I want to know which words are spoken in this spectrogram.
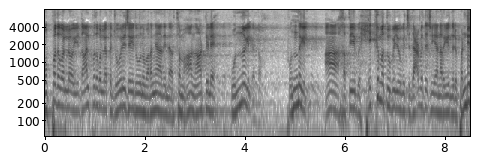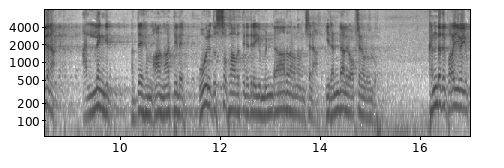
മുപ്പത് കൊല്ലോ ഈ നാൽപ്പത് കൊല്ലമൊക്കെ ജോലി ചെയ്തു എന്ന് പറഞ്ഞാൽ അതിന്റെ അർത്ഥം ആ നാട്ടിലെ ഒന്നുകിൽ കേട്ടോ ഒന്നുകിൽ ആ ഹത്തീബ് ഹിക്മത്ത് ഉപയോഗിച്ച് ദാവത്ത് ചെയ്യാൻ അറിയുന്നൊരു പണ്ഡിതനാണ്. അല്ലെങ്കിൽ അദ്ദേഹം ആ നാട്ടിലെ ഒരു ദുസ്വഭാവത്തിനെതിരെയും മിണ്ടാതെ നടന്ന മനുഷ്യനാണ്. ഈ രണ്ടാലൊരു ഓപ്ഷൻ അവിടെ ഉള്ളൂ. കണ്ടത് പറയുകയും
